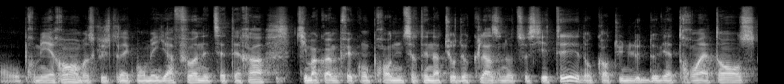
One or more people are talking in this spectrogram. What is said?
au premier rang parce que j'étais avec mon mégaphone, etc., qui m'a quand même fait comprendre une certaine nature de classe de notre société. Donc quand une lutte devient trop intense,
